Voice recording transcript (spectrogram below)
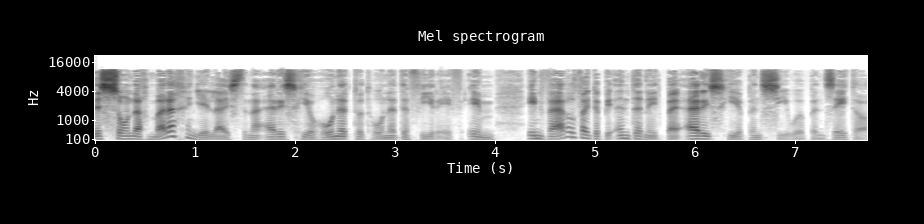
Dis Sondagmiddag en jy luister na RSG 100 tot 104 FM en wêreldwyd op die internet by rsg.co.za.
